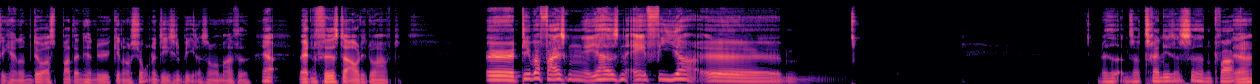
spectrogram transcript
det kan noget. Men det var også bare den her nye generation af dieselbiler, som var meget fed. Ja. Hvad er den fedeste Audi, du har haft? Øh, det var faktisk en, jeg havde sådan en A4, øh, hvad hedder den så, 3 liter, så hedder den kvart, ja.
